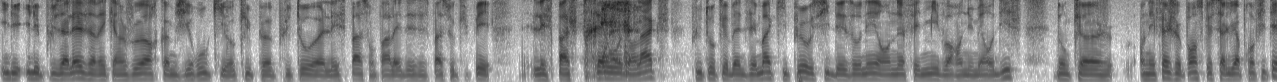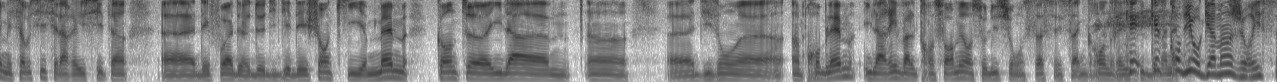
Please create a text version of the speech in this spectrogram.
il, est, il, est, plus à l'aise avec un joueur comme Giroud qui occupe plutôt l'espace, on parlait des espaces occupés, l'espace très haut dans l'axe, plutôt que Benzema qui peut aussi dézoner en 9,5 voire en numéro 10. Donc en effet, je pense que ça lui a profité, mais ça aussi, c'est la réussite hein, euh, des fois de, Didier Deschamps qui, même quand euh, il a euh, un, disons, un problème, il arrive à le transformer en solution. Ça, c'est sa grande réussite. Qu'est-ce qu'on dit aux gamins, Joris,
